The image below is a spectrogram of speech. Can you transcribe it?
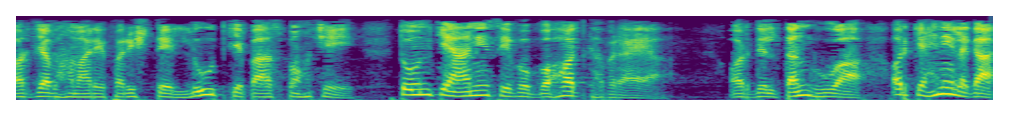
और जब हमारे फरिश्ते लूत के पास पहुंचे तो उनके आने से वो बहुत घबराया और दिल तंग हुआ और कहने लगा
